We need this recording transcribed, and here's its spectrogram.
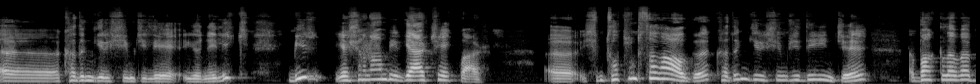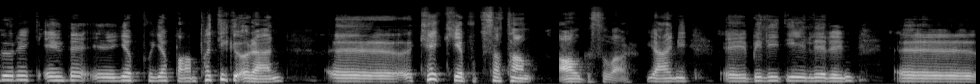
e, kadın girişimciliğe yönelik. Bir yaşanan bir gerçek var. E, şimdi toplumsal algı kadın girişimci deyince baklava, börek evde e, yapı yapan, patik ören, e, kek yapıp satan algısı var. Yani e, belediyelerin e,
